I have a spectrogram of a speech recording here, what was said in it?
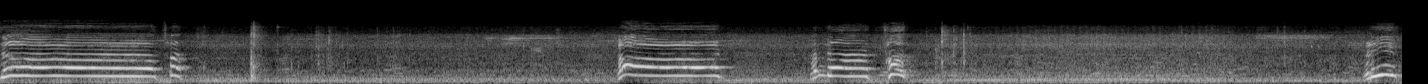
먼저 첫! 첫! 간다 첫! 레디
